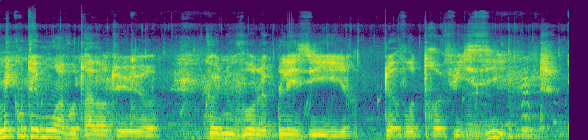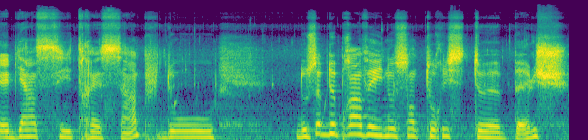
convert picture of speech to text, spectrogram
Mais contez-moi votre aventure. Que nous vaut le plaisir de votre visite Eh bien, c'est très simple. Nous, nous sommes de braves et innocents touristes belges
